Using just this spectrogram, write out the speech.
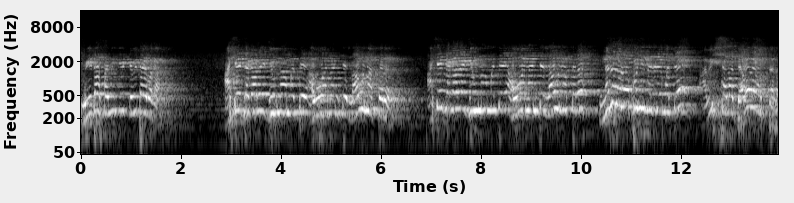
विदा स्वामींची एक कविता आहे बघा. असे जगावे जीवनामध्ये आव्हानांचे लावून तर असे जगावे जीवनामध्ये आव्हानांचे लावून तर नजर रोखुनी नजरेमध्ये आयुष्याला द्यावे उत्तर.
